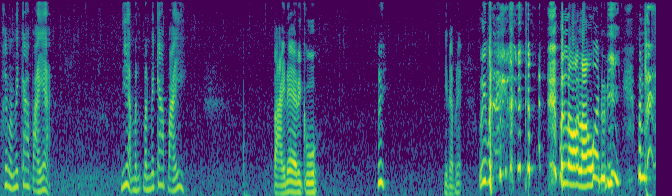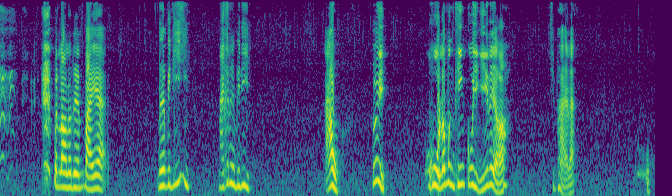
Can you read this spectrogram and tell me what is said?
เพื่อนมันไม่กล้าไปอะเนี่ยมันมันไม่กล้าไป ตายแน่เลยกูเฮ้ยมีอะไรปะเนี่ยเฮ้ยมันมันรอเราอะดูดิมัน มันรอเราเดินไปอะเดินไปดินายก็เดินไปดิเอาเฮ้ยโอ้โหแล้วมึงทิ้งกูอย่างนี้เลยเหรอชิบหายแล้วโอ้โห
